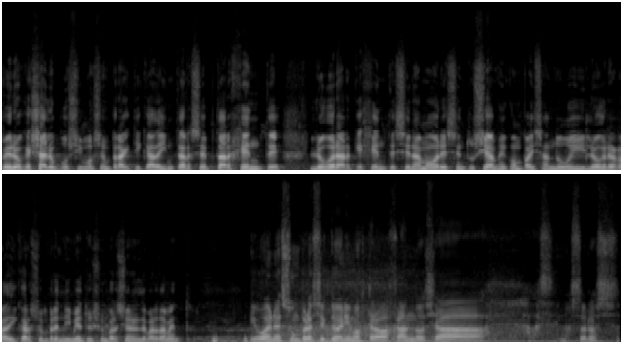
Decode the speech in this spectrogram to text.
pero que ya lo pusimos en práctica de interceptar gente, lograr que gente se enamore, se entusiasme con Paysandú y logre erradicar su emprendimiento y su inversión en el departamento. Y bueno, es un proyecto que venimos trabajando ya nosotros,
